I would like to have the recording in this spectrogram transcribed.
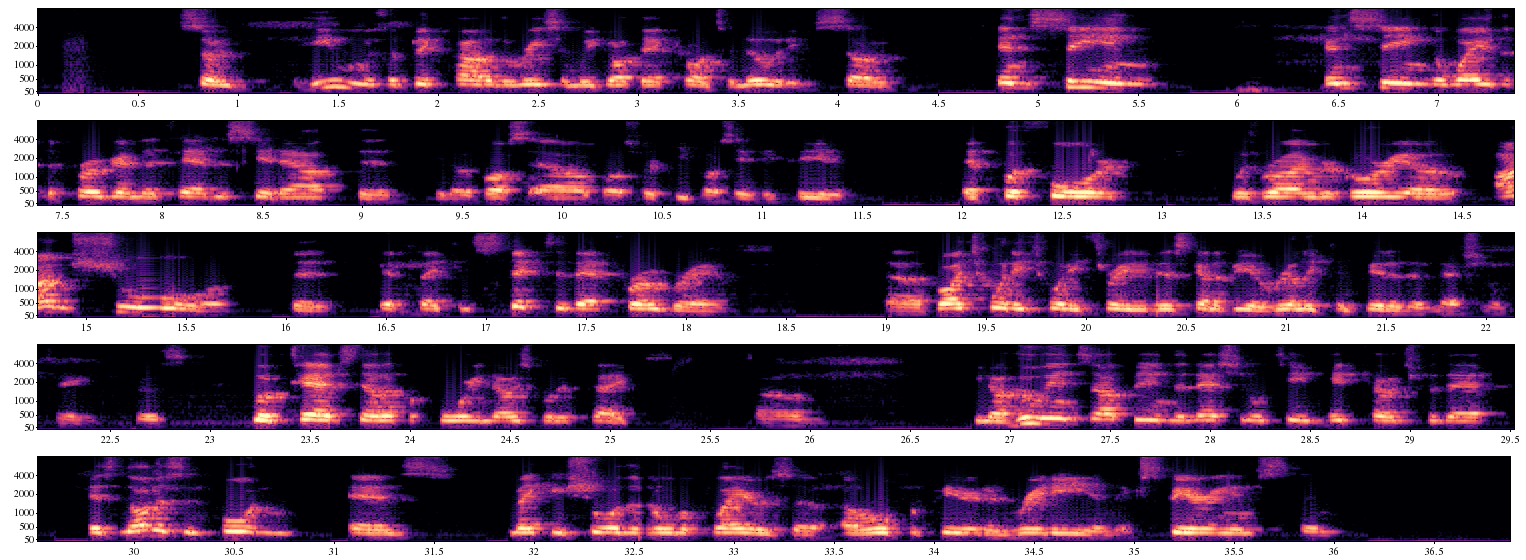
So he was a big part of the reason we got that continuity. So in seeing in seeing the way that the program that Tab has set out, that you know, Boss Al, Boss Ricky, Boss MVP have, have put forward with Ryan Gregorio, I'm sure that if they can stick to that program, uh, by 2023, there's going to be a really competitive national team because look, Tab's done it before. He knows what it takes. Um, you know, who ends up being the national team head coach for that is not as important as making sure that all the players are, are all prepared and ready and experienced and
